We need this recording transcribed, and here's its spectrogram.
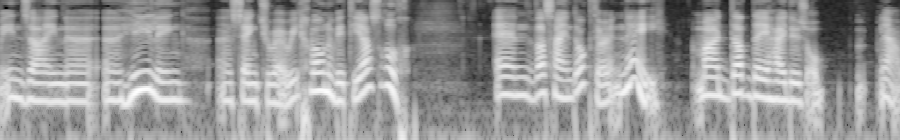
in zijn uh, uh, healing sanctuary gewoon een witte jas droeg. En was hij een dokter? Nee. Maar dat deed hij dus op ja,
